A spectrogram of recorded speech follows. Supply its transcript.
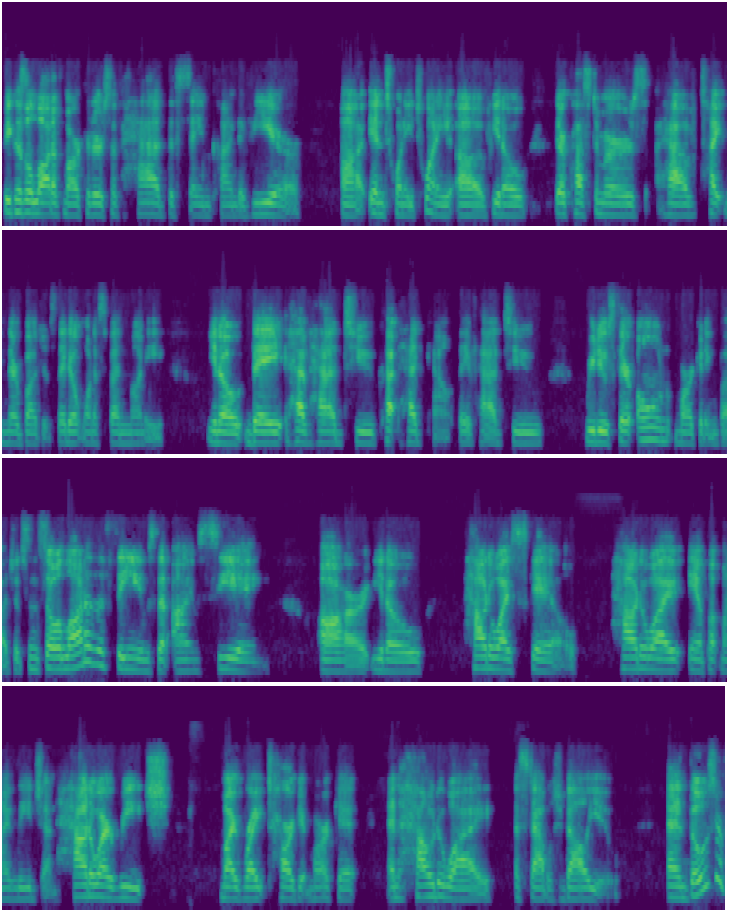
because a lot of marketers have had the same kind of year uh, in 2020 of you know their customers have tightened their budgets they don't want to spend money you know they have had to cut headcount they've had to reduce their own marketing budgets. And so a lot of the themes that i'm seeing are you know how do i scale? How do i amp up my lead gen? How do i reach my right target market? And how do i establish value? And those are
